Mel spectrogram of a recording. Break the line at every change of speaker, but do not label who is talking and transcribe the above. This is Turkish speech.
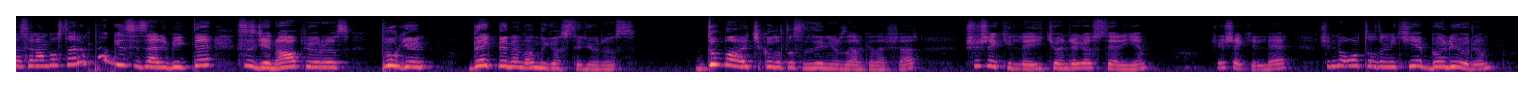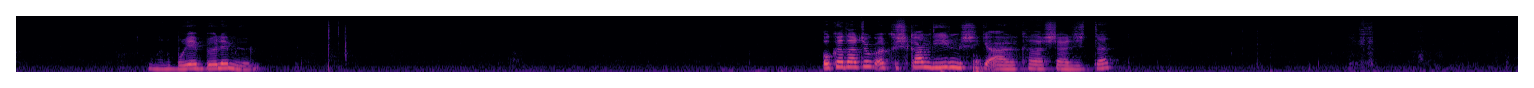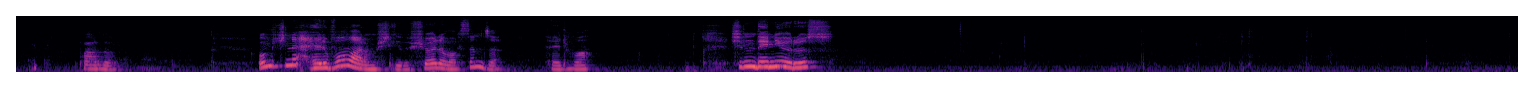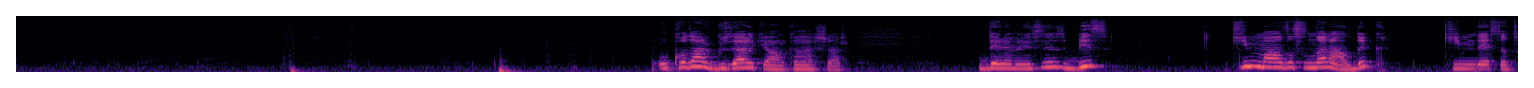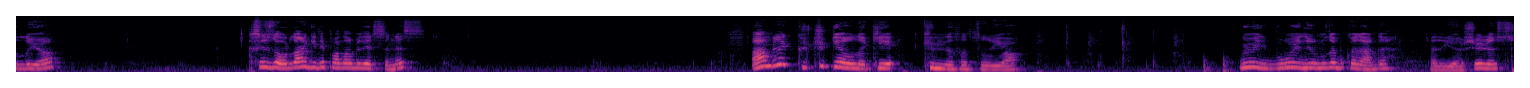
Herkese selam dostlarım. Bugün sizlerle birlikte sizce ne yapıyoruz? Bugün beklenen anı gösteriyoruz. Dubai çikolatası deniyoruz arkadaşlar. Şu şekilde ilk önce göstereyim. Şu şekilde. Şimdi ortadan ikiye bölüyorum. Bunları boya bölemiyorum. O kadar çok akışkan değilmiş ki arkadaşlar cidden. Pardon. Onun içinde helva varmış gibi. Şöyle baksanıza. Helva. Şimdi deniyoruz. O kadar güzel ki arkadaşlar. Denemelisiniz. Biz Kim mağazasından aldık. Kim'de satılıyor. Siz de oradan gidip alabilirsiniz. Ama bir de küçük yoldaki Kim'de satılıyor. Bu, bu videomuzda bu kadardı. Hadi görüşürüz.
